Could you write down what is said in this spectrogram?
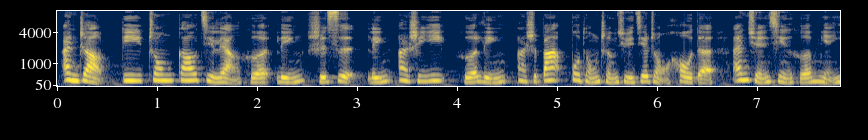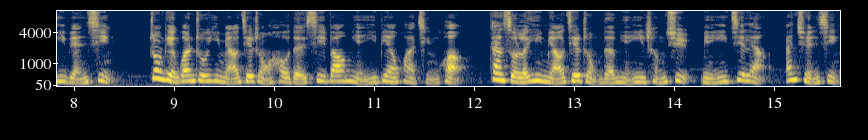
按照低、中、高剂量和零、十四、零、二十一和零、二十八不同程序接种后的安全性和免疫原性。重点关注疫苗接种后的细胞免疫变化情况，探索了疫苗接种的免疫程序、免疫剂量、安全性、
